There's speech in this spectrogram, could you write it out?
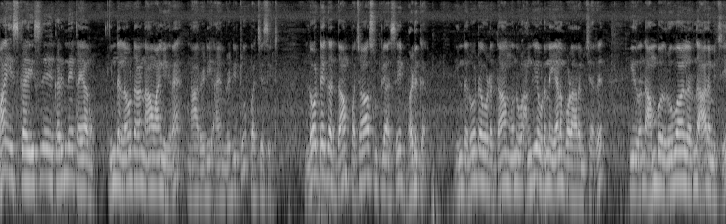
மா இஸ் க இஸ் கருந்தே தயாரும். இந்த லோட்டா நான் வாங்கிக்கிறேன். நான் ready I am ready to purchase it லோட்டே தாம் பச்சாஸ் ருப்பியா சே படுக்கர். இந்த லோட்டாவோட தாம் வந்து அங்கேயே உடனே ஏலம் போட ஆரம்பித்தார் இது வந்து ஐம்பது ரூபாயிலேருந்து ஆரம்பித்து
